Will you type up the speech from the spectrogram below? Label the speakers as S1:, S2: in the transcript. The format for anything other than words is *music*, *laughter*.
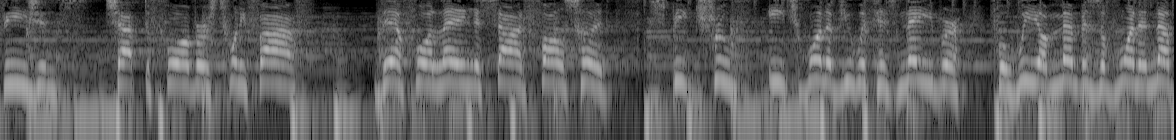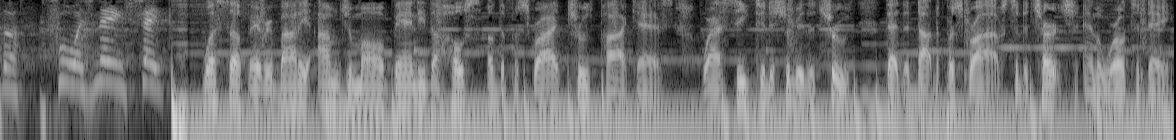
S1: Ephesians chapter 4, verse 25. Therefore, laying aside falsehood, speak truth, each one of you with his neighbor, for we are members of one another for his name's sake.
S2: What's up, everybody? I'm Jamal Bandy, the host of the Prescribed Truth Podcast, where I seek to distribute the truth that the doctor prescribes to the church and the world today.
